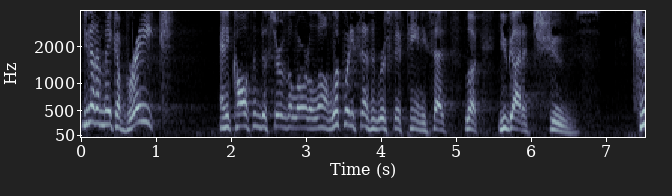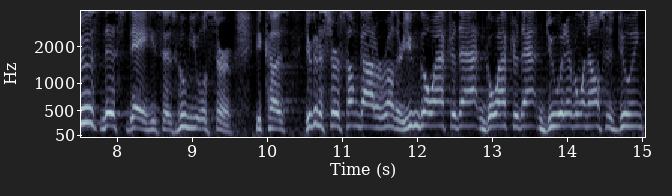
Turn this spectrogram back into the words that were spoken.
You got to make a break. And he calls them to serve the Lord alone. Look what he says in verse 15. He says, look, you got to choose. Choose this day, he says, whom you will serve. Because you're going to serve some God or other. You can go after that and go after that and do what everyone else is doing.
